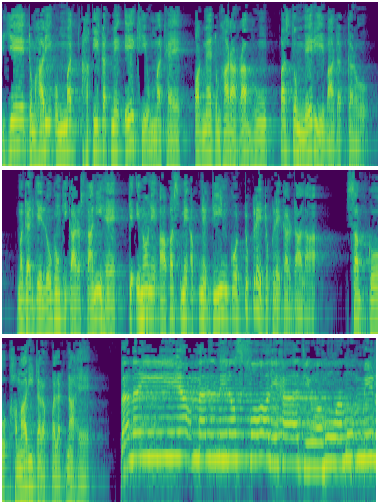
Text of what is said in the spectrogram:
یہ تمہاری امت حقیقت میں ایک ہی امت ہے اور میں تمہارا رب ہوں پس تم میری عبادت کرو۔ مگر یہ لوگوں کی کارستانی ہے کہ انہوں نے آپس میں اپنے دین کو ٹکڑے ٹکڑے کر ڈالا۔ سب کو ہماری طرف پلٹنا ہے۔ فمن يعمل من الصالحات وهو مؤمن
